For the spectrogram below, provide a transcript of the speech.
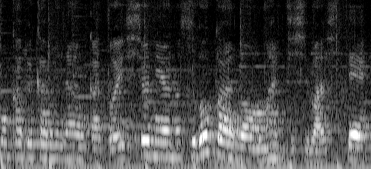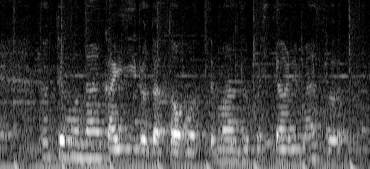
もう壁紙なんかと一緒にあのすごくあのマッチしましてとてもなんかいい色だと思って満足しております。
